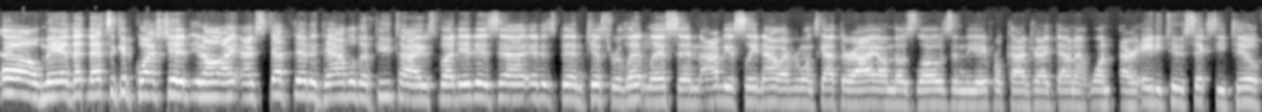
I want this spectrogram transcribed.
Oh man, that, that's a good question. You know, I, have stepped in and dabbled a few times, but it is uh, it has been just relentless. And obviously now everyone's got their eye on those lows in the April contract down at one or 82, 62.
